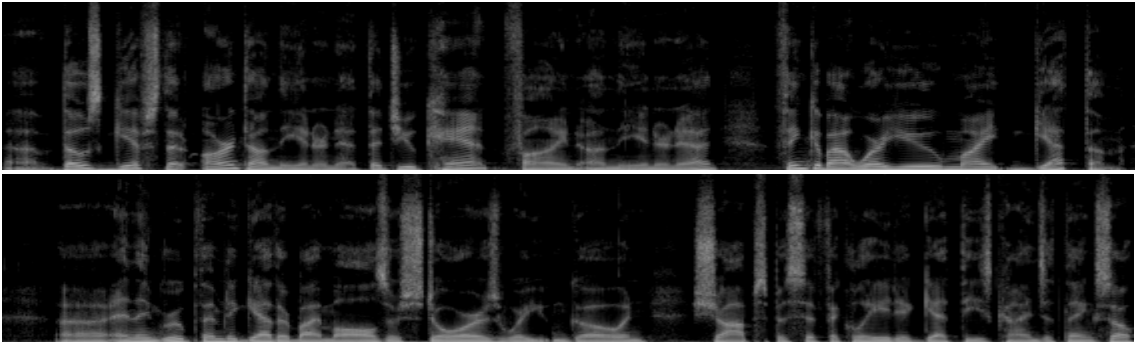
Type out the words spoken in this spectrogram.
uh, those gifts that aren't on the internet, that you can't find on the internet, think about where you might get them. Uh, and then group them together by malls or stores where you can go and shop specifically to get these kinds of things. So,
